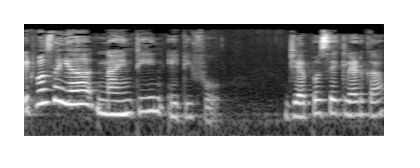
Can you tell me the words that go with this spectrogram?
It was the year 1984 Jaipur से एक लड़का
